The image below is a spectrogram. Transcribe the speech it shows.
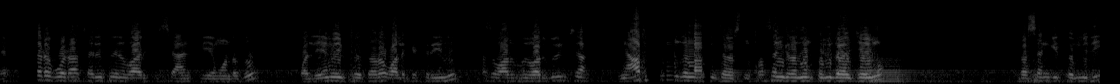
ఎక్కడ కూడా చనిపోయిన వారికి శాంతి ఏముండదు వాళ్ళు ఏమైపోతారో వాళ్ళకి తెలియదు. అసలు వారి వారి గురించి జ్ఞాపకం తెలుస్తుంది ప్రసంగి గ్రంథం తొమ్మిదో అధ్యాయము ప్రసంగి తొమ్మిది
